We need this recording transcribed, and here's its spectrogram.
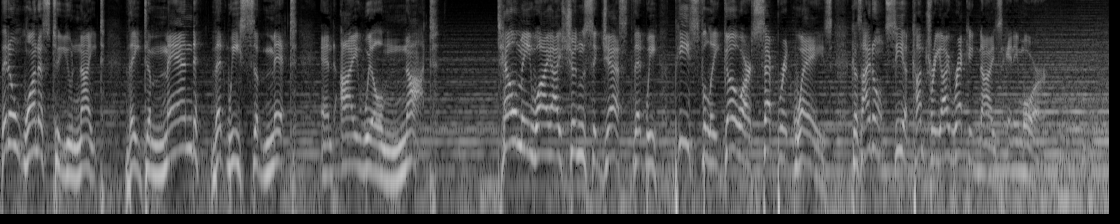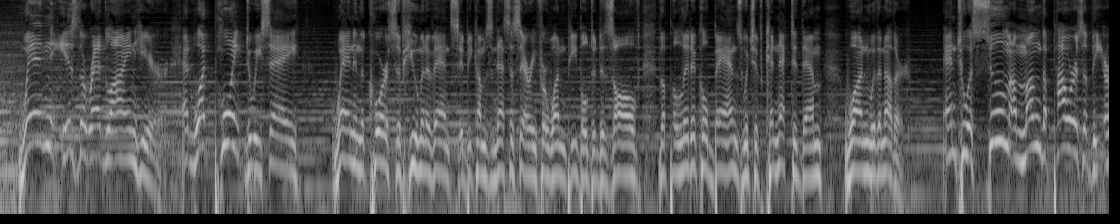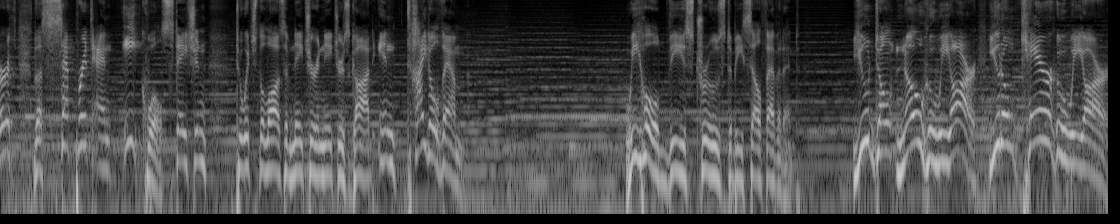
They don't want us to unite. They demand that we submit, and I will not. Tell me why I shouldn't suggest that we peacefully go our separate ways, because I don't see a country I recognize anymore. When is the red line here? At what point do we say, when in the course of human events it becomes necessary for one people to dissolve the political bands which have connected them one with another? And to assume among the powers of the earth the separate and equal station to which the laws of nature and nature's God entitle them. We hold these truths to be self evident. You don't know who we are. You don't care who we are.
